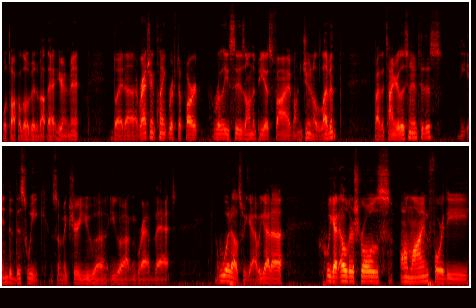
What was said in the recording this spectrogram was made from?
we'll talk a little bit about that here in a minute. But uh, Ratchet and Clank Rift Apart releases on the PS5 on June 11th. By the time you're listening to this, the end of this week. So make sure you uh, you go out and grab that. What else we got? We got uh we got Elder Scrolls Online for the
